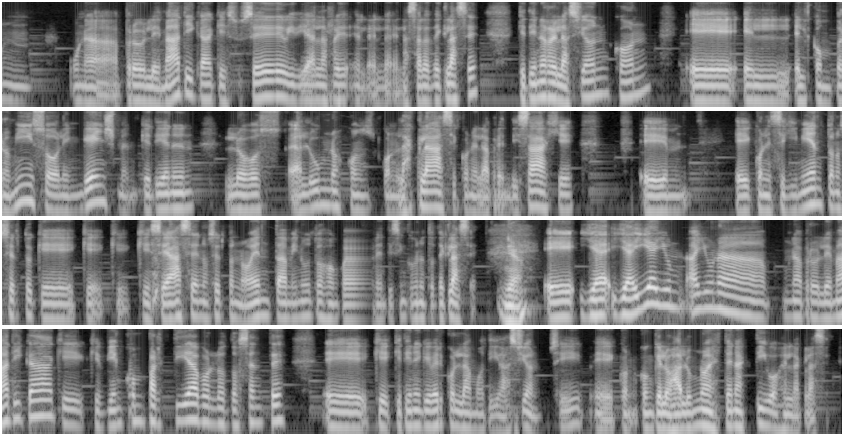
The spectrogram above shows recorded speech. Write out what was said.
una problemática que sucede hoy día en, las salas de clase que tiene relación con eh, el, compromiso, el engagement que tienen los alumnos con, las clases, con el aprendizaje, em, eh, con el seguimiento, ¿no es cierto?, que, se hace, ¿no es cierto?, en 90 minutos o en 45 minutos de clase. Eh, y, ahí hay, un, hay una, problemática que, es bien compartida por los docentes que, tiene que ver con la motivación, ¿sí? Con, con, que los alumnos estén activos en la clase.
